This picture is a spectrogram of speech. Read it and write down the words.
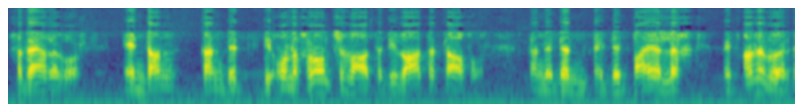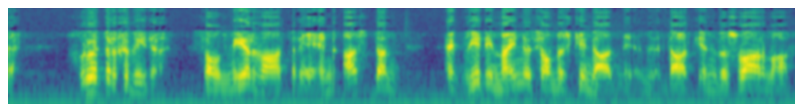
gewerwe word. En dan kan dit die ondergrondse water, die watertafel, kan dit dan dit baie lig. Met ander woorde groter gebiede sal meer water hê. En as dan ek weet die myne sal miskien daar daarteen beswaar maak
